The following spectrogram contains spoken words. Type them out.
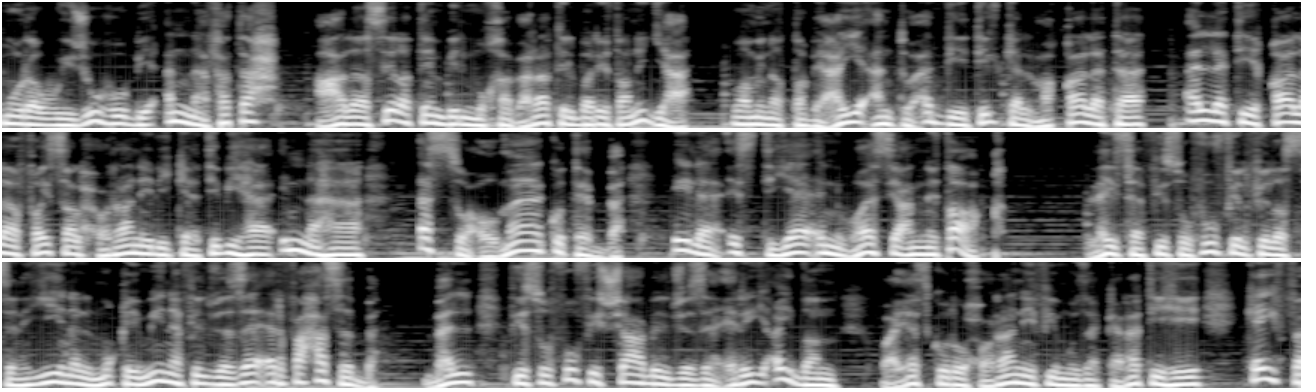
مروجوه بأن فتح على صلة بالمخابرات البريطانية. ومن الطبيعي أن تؤدي تلك المقالة التي قال فيصل حوراني لكاتبها إنها أسوأ ما كتب إلى استياء واسع النطاق. ليس في صفوف الفلسطينيين المقيمين في الجزائر فحسب بل في صفوف الشعب الجزائري أيضا. ويذكر حوراني في مذكرته كيف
